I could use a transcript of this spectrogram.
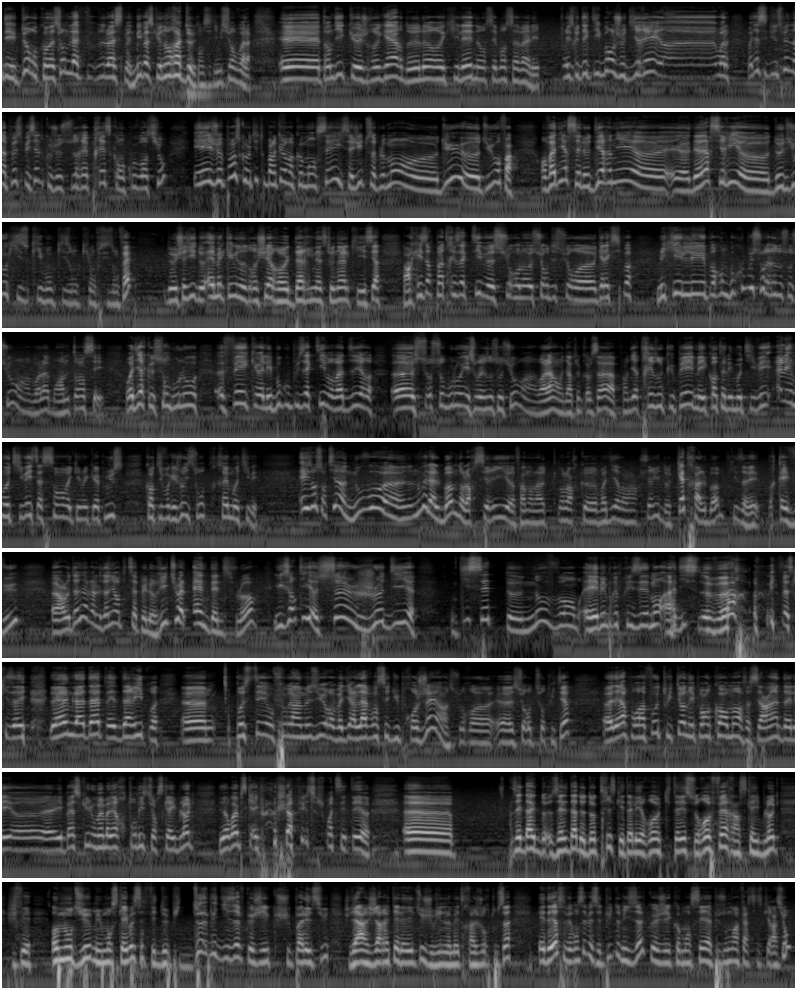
des, deux recommandations de la, semaine. Oui, parce qu'il y en aura deux dans cette émission, voilà. tandis que je regarde l'heure qu'il est, non, c'est bon, ça va aller. Parce que techniquement, je dirais. Euh, voilà, on va dire c'est une semaine un peu spéciale que je serai presque en convention. Et je pense que le titre par lequel on va commencer, il s'agit tout simplement euh, du euh, duo. Enfin, on va dire c'est le dernier, dernière série de duos qu'ils ont fait de s'agit de MLKU, notre cher euh, Dari National, qui est certes, alors qui est pas très active sur, euh, sur, sur euh, Galaxy Pop, mais qui est par contre beaucoup plus sur les réseaux sociaux. Hein, voilà, bon, en même temps, c'est, on va dire que son boulot fait qu'elle est beaucoup plus active, on va dire, sur son boulot et sur les réseaux sociaux. Hein, voilà, on va dire un truc comme ça, on va dire très occupée, mais quand elle est motivée, elle est motivée, ça sent avec MLK Plus. Quand ils font quelque chose, ils sont très motivés. Et ils ont sorti un nouveau, nouvel album dans leur série, enfin dans, la, dans leur, on va dire dans leur série de 4 albums qu'ils avaient prévus. Alors le dernier, le dernier titre s'appelle Ritual and Dance Floor. Il est sorti euh, ce jeudi 17 novembre, et même précisément à 19h. oui, parce qu'ils avaient, même la date d'Harry euh, posté au fur et à mesure, on va dire, l'avancée du projet hein, sur, euh, sur, sur Twitter. D'ailleurs, pour info, Twitter n'est pas encore mort. Ça sert à rien d'aller basculer ou même aller retourner sur Skyblog. D'ailleurs, web Skyblog, je crois que c'était Zelda de, Zelda de Doctrice qui est, allé qui est allé se refaire un Skyblog. J'ai fait Oh mon dieu, mais mon Skyblog ça fait depuis 2019 que, que je suis pas allé dessus. J'ai arrêté d'aller dessus, j'ai oublié de le mettre à jour, tout ça. Et d'ailleurs, ça fait penser, mais c'est depuis 2019 que j'ai commencé à plus ou moins faire cette inspiration.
